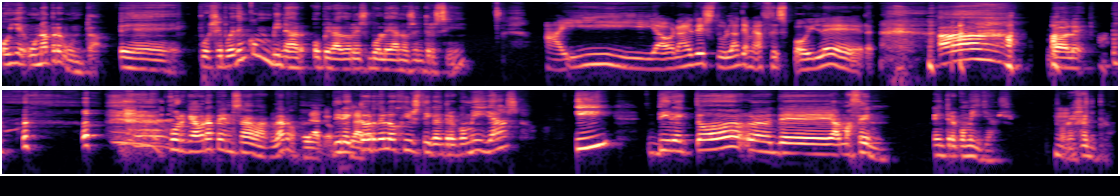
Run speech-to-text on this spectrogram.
oye, una pregunta. Eh, ¿Pues se pueden combinar operadores booleanos entre sí? Ahí, ahora eres tú la que me hace spoiler. Ah, vale. Porque ahora pensaba, claro, director de logística, entre comillas, y director eh, de almacén, entre comillas, por hmm. ejemplo.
